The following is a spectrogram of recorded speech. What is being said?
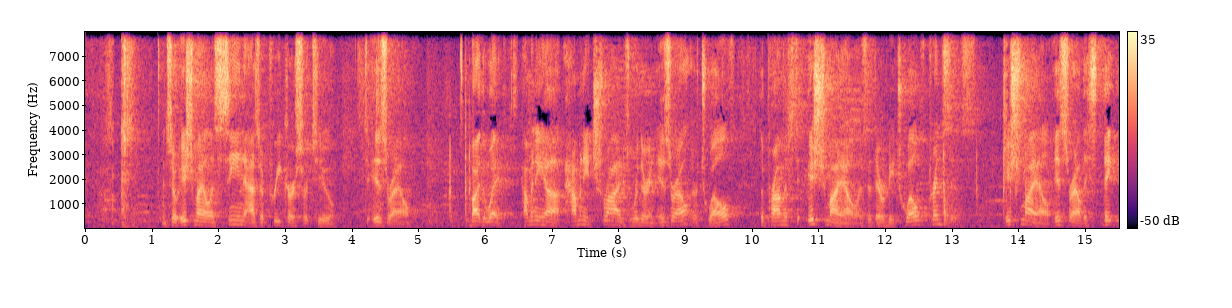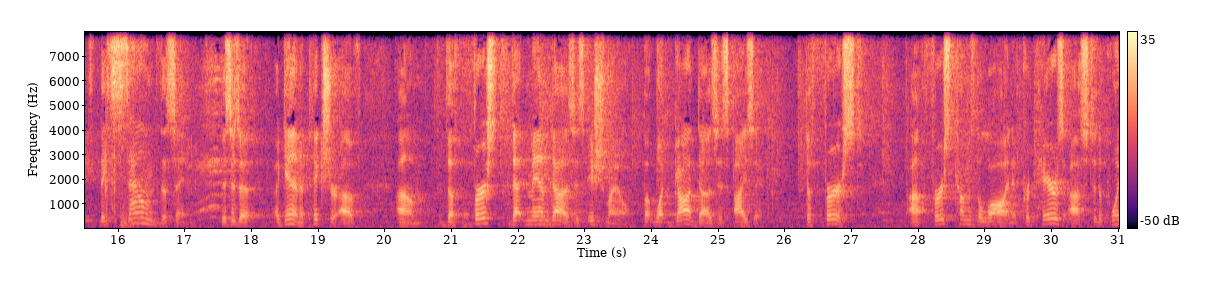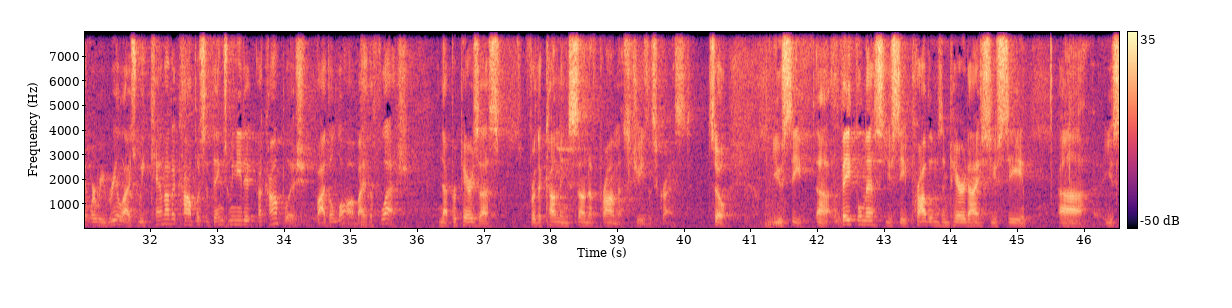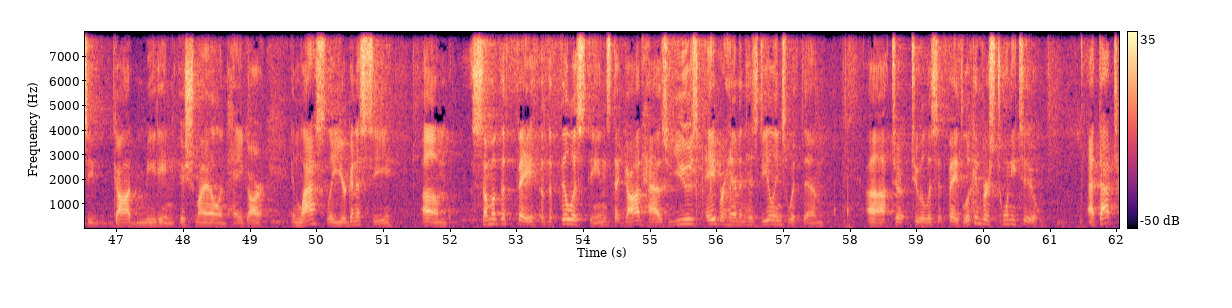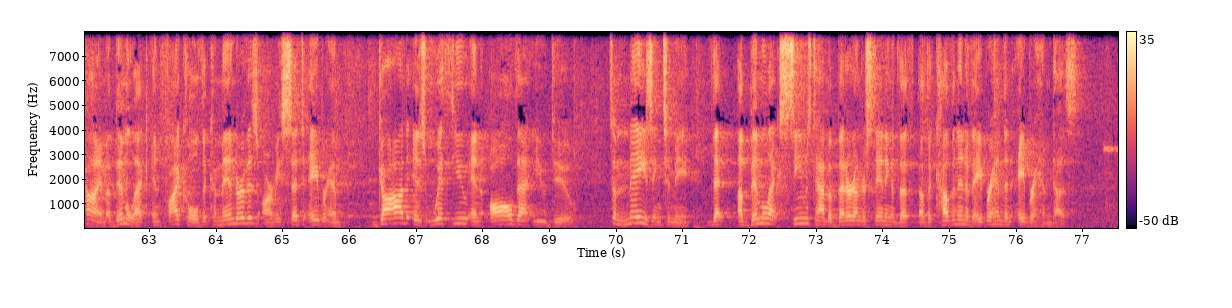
And so Ishmael is seen as a precursor to, to Israel. By the way, how many, uh, how many tribes were there in Israel? There are 12. The promise to Ishmael is that there would be 12 princes. Ishmael, Israel, they, they, they sound the same. This is, a, again, a picture of um, the first that man does is Ishmael, but what God does is Isaac. The first. Uh, first comes the law, and it prepares us to the point where we realize we cannot accomplish the things we need to accomplish by the law, by the flesh. And that prepares us for the coming Son of promise, Jesus Christ. So, you see uh, faithfulness, you see problems in paradise, you see uh, you see God meeting Ishmael and Hagar. And lastly, you're going to see um, some of the faith of the Philistines that God has used Abraham in his dealings with them uh, to, to elicit faith. Look in verse 22. At that time, Abimelech and Phicol, the commander of his army, said to Abraham, God is with you in all that you do. It's amazing to me that Abimelech seems to have a better understanding of the, of the covenant of Abraham than Abraham does.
